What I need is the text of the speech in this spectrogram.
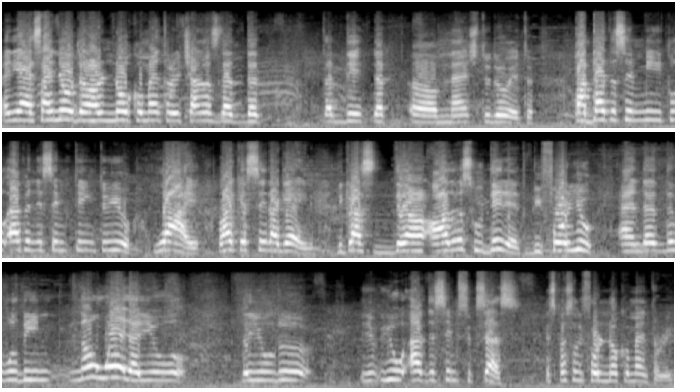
And yes I know there are no commentary channels that that that did that uh, managed to do it. But that doesn't mean it will happen the same thing to you. Why? Like I said again because there are others who did it before you and that there will be no way that you will that you'll do you, you have the same success especially for no commentary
